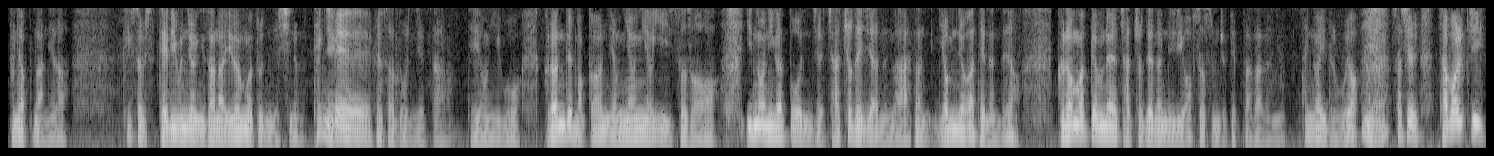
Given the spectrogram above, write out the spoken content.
분야뿐 아니라 퀵서비스 대리운전기사나 이런 것도 이제 신흥, 택배 예. 회사도 이제 다 대형이고 그런데 막강한 영향력이 있어서 이 논의가 또 이제 자초되지 않는가 하는 염려가 되는데요. 그런 것 때문에 자초되는 일이 없었으면 좋겠다라는 생각이 들고요. 예. 사실 자벌직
